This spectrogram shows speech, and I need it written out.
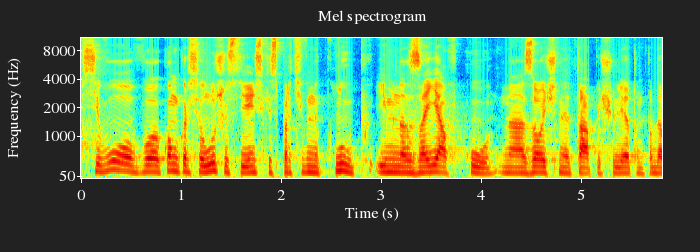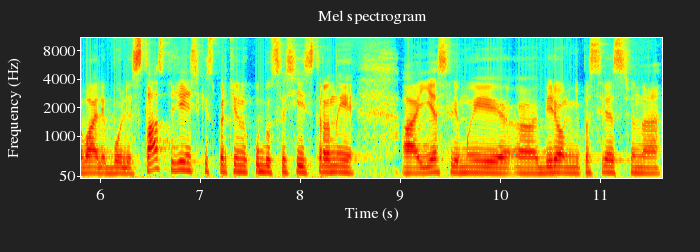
Всего в конкурсе «Лучший студенческий спортивный клуб» именно заявку на заочный этап еще летом подавали более 100 студенческих спортивных клубов со всей страны. А если мы э, берем непосредственно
